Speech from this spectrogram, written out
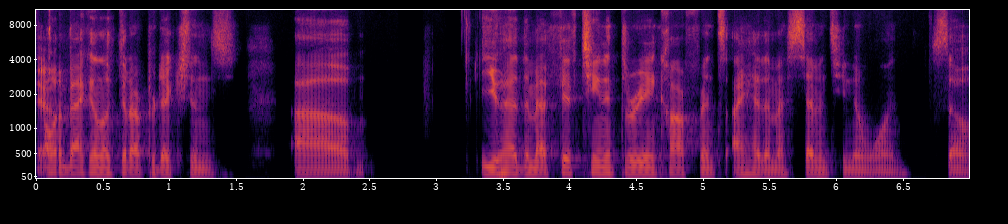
Yeah. I went back and looked at our predictions. Um, you had them at 15 and 3 in conference. I had them at 17 and 1. So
